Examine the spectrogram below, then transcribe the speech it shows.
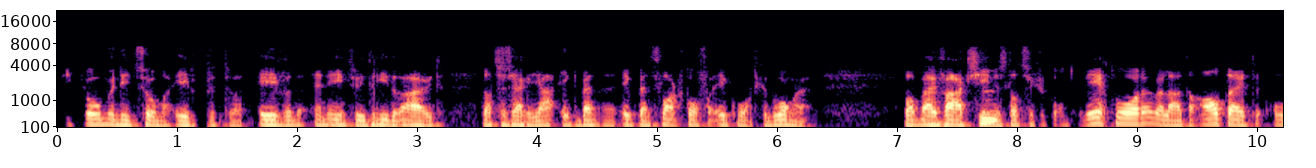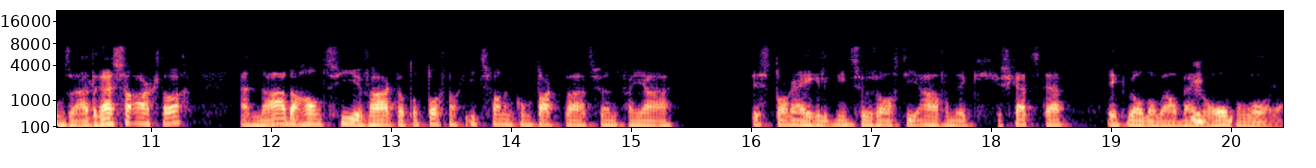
die komen niet zomaar even, even in 1, 2, 3 eruit. Dat ze zeggen, ja, ik ben, ik ben slachtoffer, ik word gedwongen. Wat wij vaak zien is dat ze gecontroleerd worden. We laten altijd onze adressen achter. En na de hand zie je vaak dat er toch nog iets van een contact plaatsvindt. Van ja, het is toch eigenlijk niet zo zoals die avond ik geschetst heb. Ik wil er wel bij geholpen worden.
